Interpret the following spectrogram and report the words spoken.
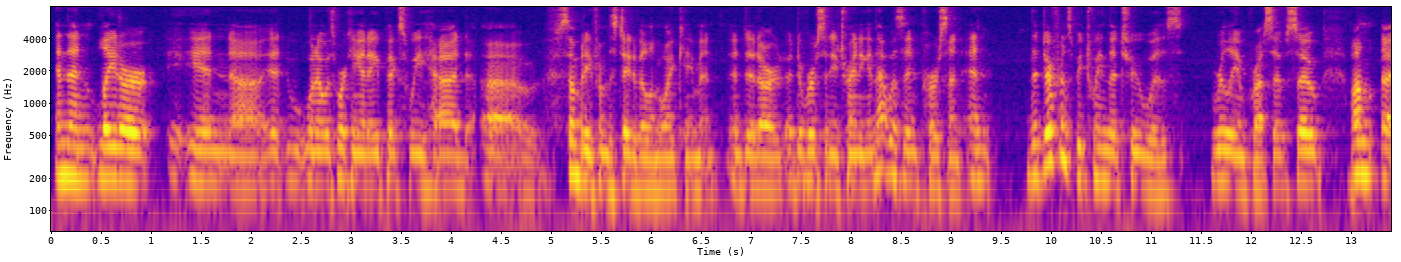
And then later in uh, it, when I was working at Apex, we had uh, somebody from the state of Illinois came in and did our diversity training, and that was in person. And the difference between the two was really impressive. So on uh,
